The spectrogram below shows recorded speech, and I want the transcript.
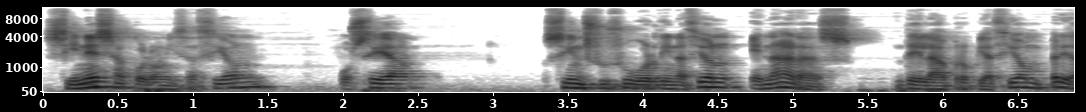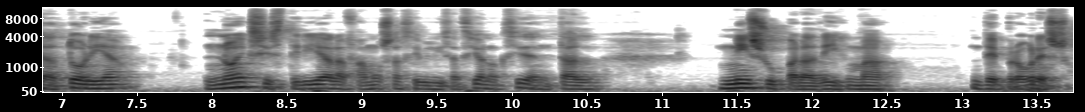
Sin esa colonización, o sea, sin su subordinación en aras de la apropiación predatoria, no existiría la famosa civilización occidental ni su paradigma de progreso.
